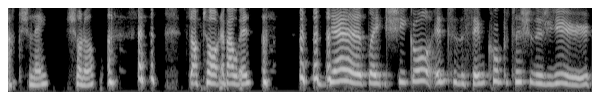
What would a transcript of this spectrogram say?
actually. Shut up. stop talking about us. yeah, like she got into the same competition as you.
